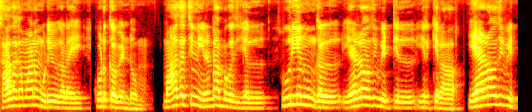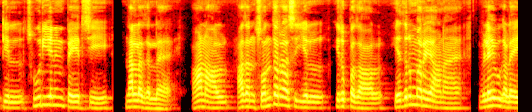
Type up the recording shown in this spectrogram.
சாதகமான முடிவுகளை கொடுக்க வேண்டும். மாதத்தின் இரண்டாம் பகுதியில் சூரியன் உங்கள் ஏழாவது வீட்டில் இருக்கிறார். ஏழாவது வீட்டில் சூரியனின் பயிற்சி நல்லதல்ல. ஆனால் அதன் சொந்த ராசியில் இருப்பதால் எதிர்மறையான விளைவுகளை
